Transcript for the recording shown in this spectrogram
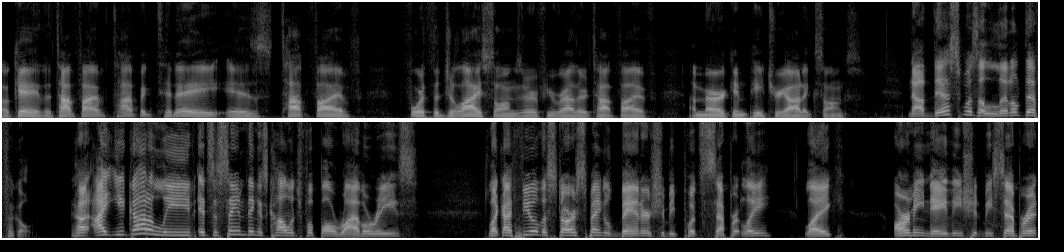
Okay, the top five topic today is top five Fourth of July songs, or if you rather, top five American patriotic songs. Now, this was a little difficult. I, you got to leave. It's the same thing as college football rivalries. Like I feel the Star Spangled Banner should be put separately. Like Army Navy should be separate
